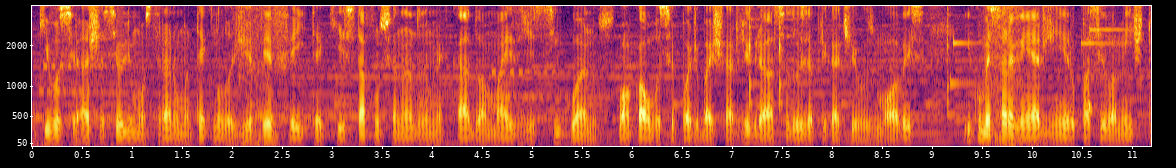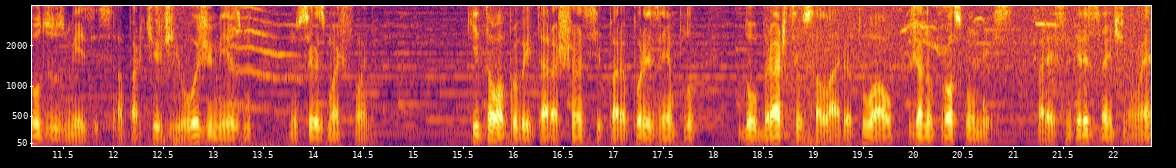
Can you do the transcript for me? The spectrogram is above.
que você acha se eu lhe mostrar uma tecnologia perfeita que está funcionando no mercado há mais de 5 anos, com a qual você pode baixar de graça dois aplicativos móveis e começar a ganhar dinheiro passivamente todos os meses, a partir de hoje mesmo, no seu smartphone? Que tal aproveitar a chance para, por exemplo, dobrar seu salário atual já no próximo mês? Parece interessante, não é?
